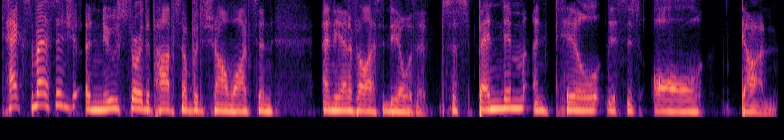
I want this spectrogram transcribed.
text message, a new story that pops up with Sean Watson, and the NFL has to deal with it. Suspend him until this is all done.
